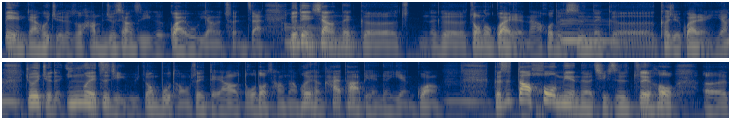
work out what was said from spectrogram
被人家会觉得说他们就像是一个怪物一样的存在，有点像那个、哦、那个钟楼怪人啊，或者是那个科学怪人一样，嗯、就会觉得因为自己与众不同，所以得要躲躲藏藏，会很害怕别人的眼光。嗯、可是到后面呢，其实最后呃。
